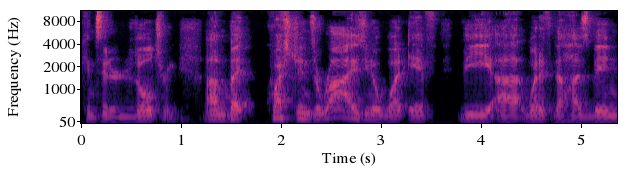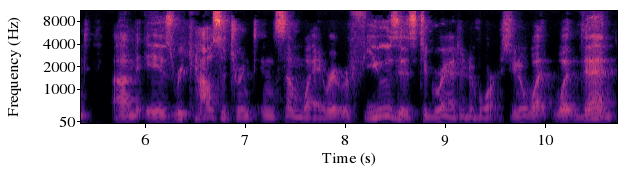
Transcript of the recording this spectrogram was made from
considered adultery. Um, but questions arise. You know, what if the uh, what if the husband um, is recalcitrant in some way, or it refuses to grant a divorce? You know, what what then?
